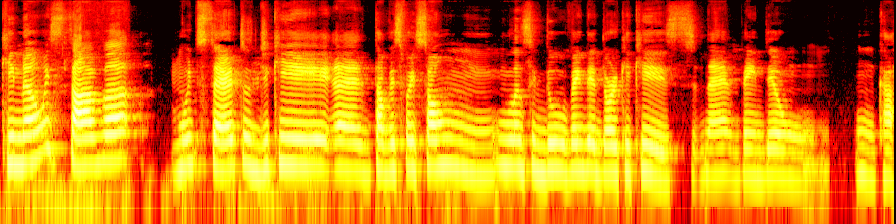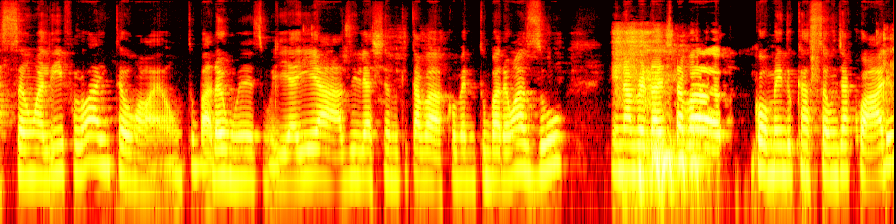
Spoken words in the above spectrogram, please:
que não estava muito certo de que é, talvez foi só um, um, lance do vendedor que quis né, vender um, um cação ali e falou: Ah, então, ó, é um tubarão mesmo. E aí a Zília achando que estava comendo tubarão azul e na verdade estava comendo cação de aquário.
